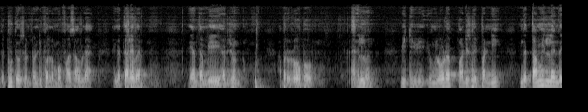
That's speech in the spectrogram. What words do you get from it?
இந்த டூ தௌசண்ட் டுவெண்ட்டி ஃபோரில் முஃபாசாவில் எங்கள் தலைவர் என் தம்பி அர்ஜுன் அப்புறம் ரோபோ செல்வன் விடிவி இவங்களோட பார்ட்டிசிபேட் பண்ணி இந்த தமிழில் இந்த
